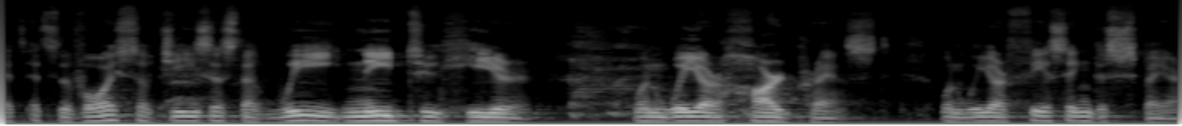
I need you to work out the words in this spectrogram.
It's, it's the voice of Jesus that we need to hear when we are hard pressed, when we are facing despair.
